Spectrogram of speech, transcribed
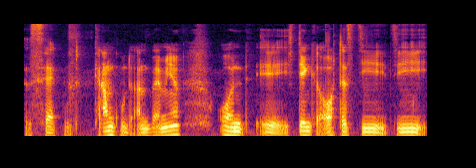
sehr gut kam gut an bei mir. Und äh, ich denke auch, dass die, die,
